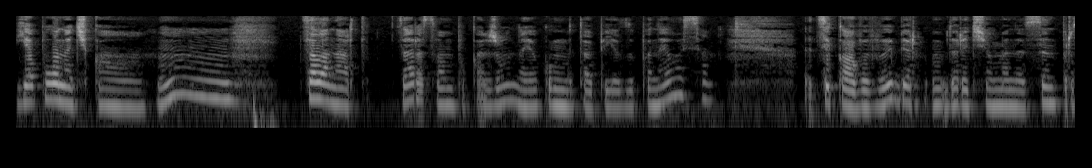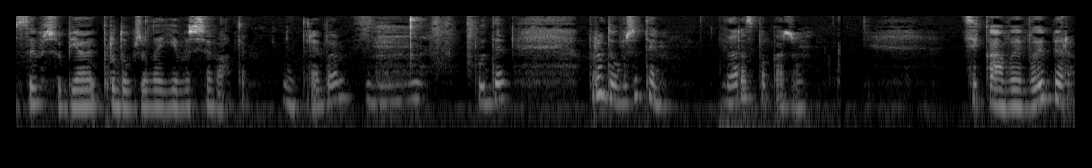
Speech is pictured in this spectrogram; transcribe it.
Японочка. Це ланарт. Зараз вам покажу, на якому етапі я зупинилася. Цікавий вибір. До речі, у мене син просив, щоб я продовжила її вишивати. Треба буде продовжити. Зараз покажу. Цікавий вибір.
